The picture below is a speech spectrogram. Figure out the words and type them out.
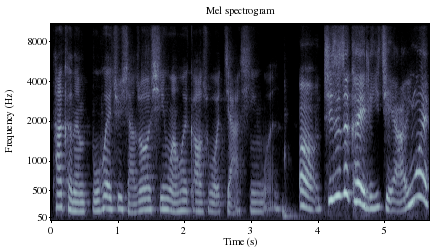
他可能不会去想说新闻会告诉我假新闻。嗯，其实这可以理解啊，因为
